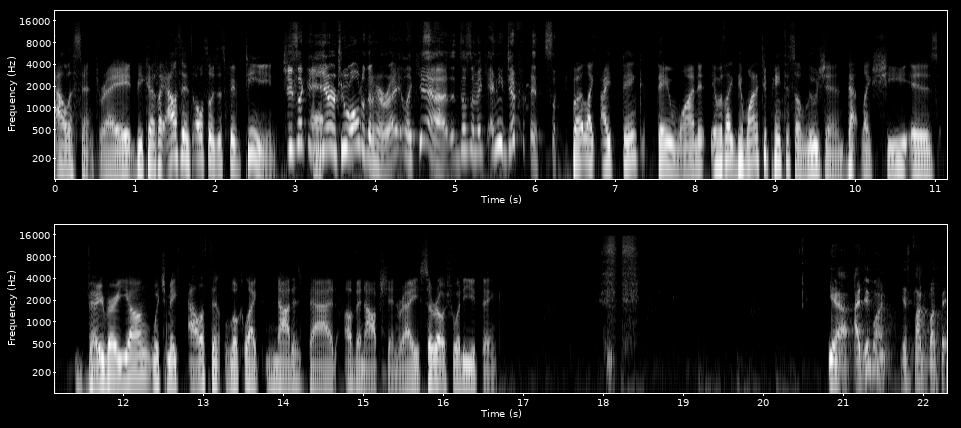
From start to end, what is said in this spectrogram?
Alicent, right? Because like Alicent's also just 15. She's like a and, year or two older than her, right? Like, yeah, it doesn't make any difference. But like I think they wanted it was like they wanted to paint this illusion that like she is very, very young, which makes Alicent look like not as bad of an option, right? Sarosh, what do you think? Yeah, I did want to just talk about the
